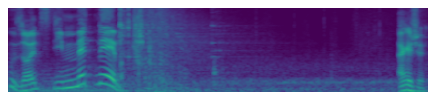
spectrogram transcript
Du sollst die mitnehmen. Dankeschön.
